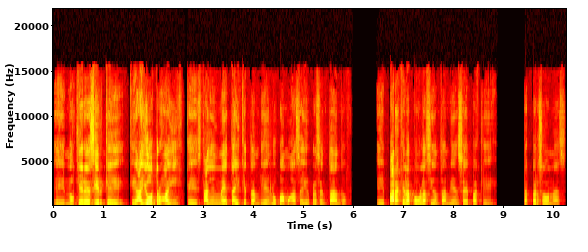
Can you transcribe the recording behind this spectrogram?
Eh, no quiere decir que, hay otros ahí que están en meta y que también los vamos a seguir presentando eh, para que la población también sepa que estas personas,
